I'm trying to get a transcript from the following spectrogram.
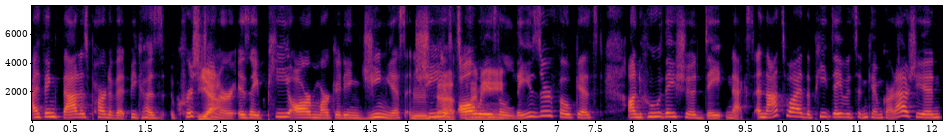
I think that is part of it because Kris yeah. Jenner is a PR marketing genius and mm, she is always I mean. laser focused on who they should date next. And that's why the Pete Davidson Kim Kardashian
